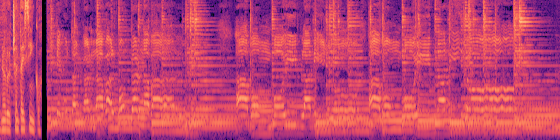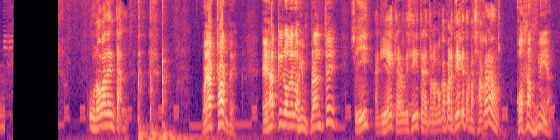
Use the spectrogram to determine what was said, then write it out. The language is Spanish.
906985. te gusta el carnaval con carnaval, a bombo y platillo, a bombo y platillo. Unova Dental. Buenas tardes. ¿Es aquí lo de los implantes? Sí, aquí es, claro que sí. Trae toda la boca partida. ¿Qué te ha pasado, carajo? Cosas mías.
